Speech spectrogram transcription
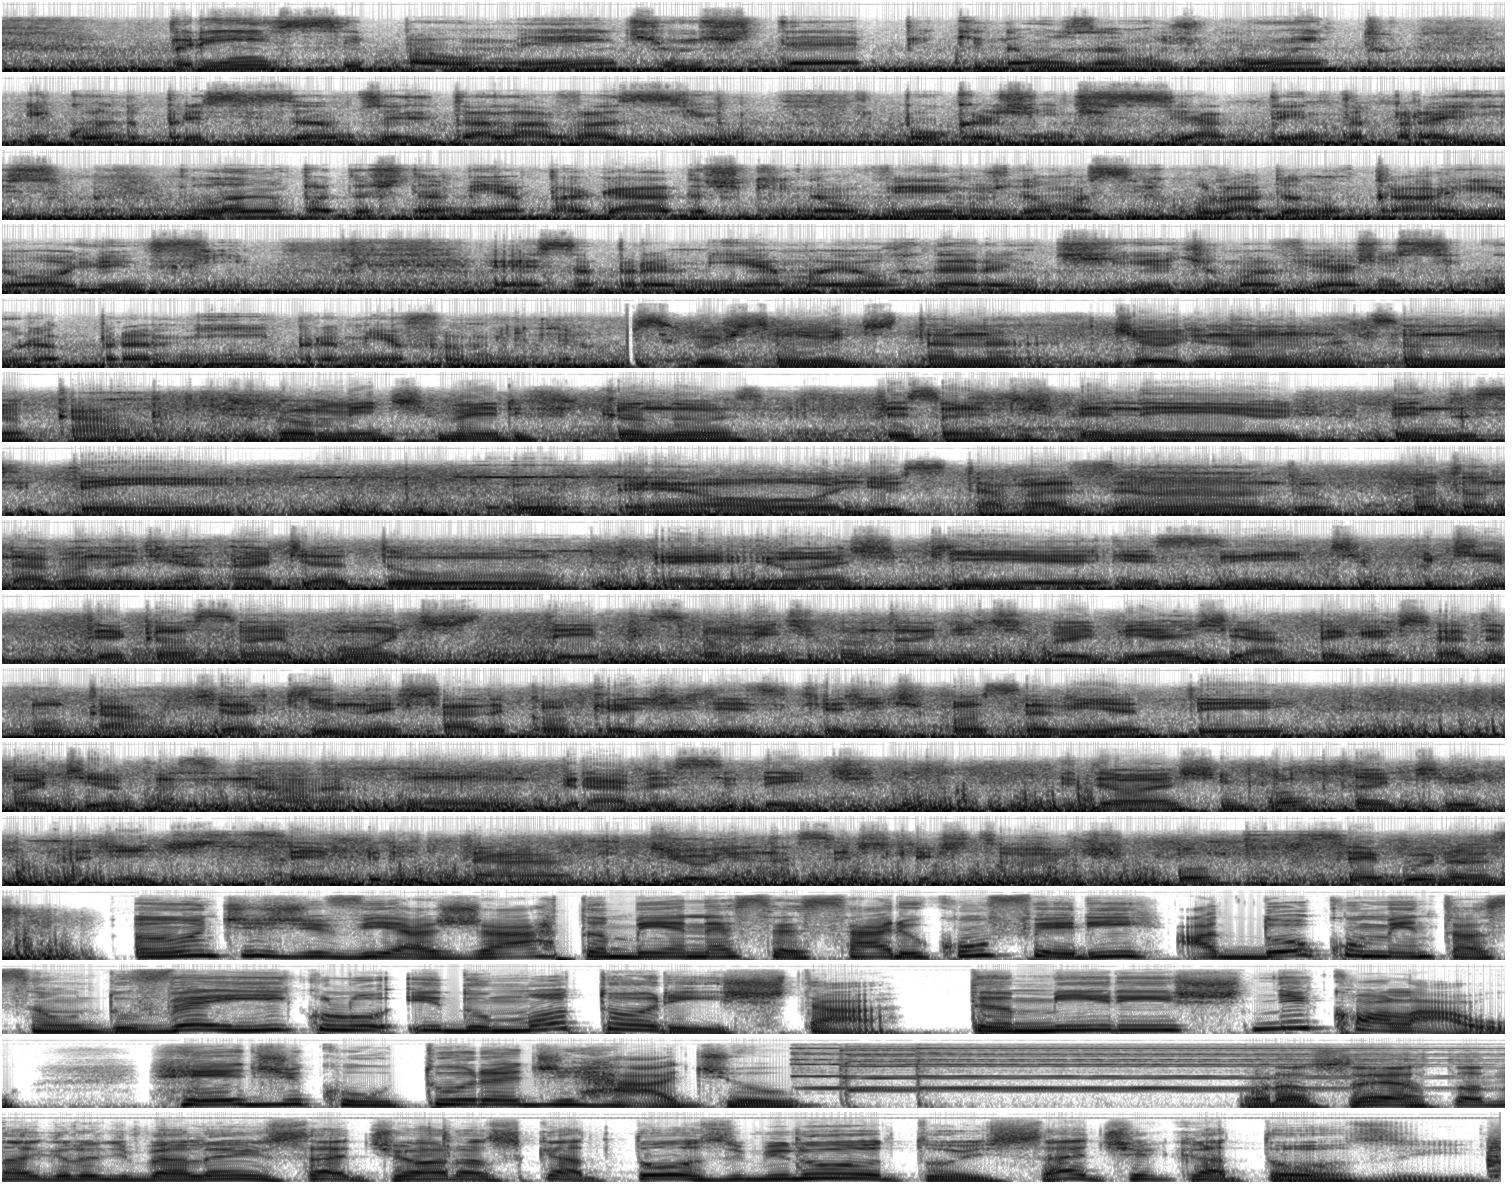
principalmente o step, que não usamos muito e quando precisamos ele está lá vazio. Pouca gente se atenta para isso. Lâmpadas também apagadas que não vemos, dão uma circulada no carro e óleo, enfim. Essa para mim é a maior garantia de uma viagem segura para mim e para minha família. Eu costumo de estar na, de olho na manutenção do meu carro, principalmente verificando as pressões dos pneus, vendo se tem é, óleo, se está vazando, botando água no radiador. É, eu acho que esse tipo de precaução é bom de ter principalmente quando a gente vai viajar, pegar a estrada com o carro, já que na estrada qualquer deslize que a gente possa vir a ter pode ocasionar um grave acidente. Então eu acho importante a gente sempre estar de olho nessas questões por segurança. Antes de viajar, também é necessário conferir a documentação do veículo e do motorista. Tamires Nicolau, Rede Cultura de Rádio. Hora certa na Grande Belém, 7 horas 14 minutos, 7 e 14.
